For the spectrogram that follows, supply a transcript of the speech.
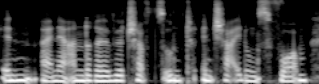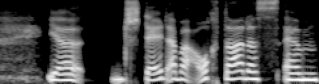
in eine andere Wirtschafts- und Entscheidungsform. Ihr stellt aber auch dar, dass ähm,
